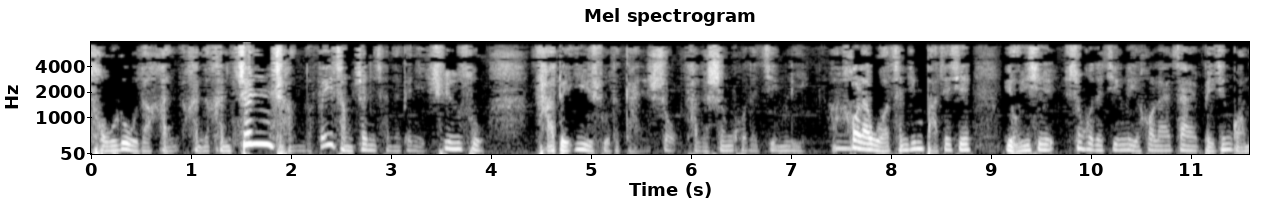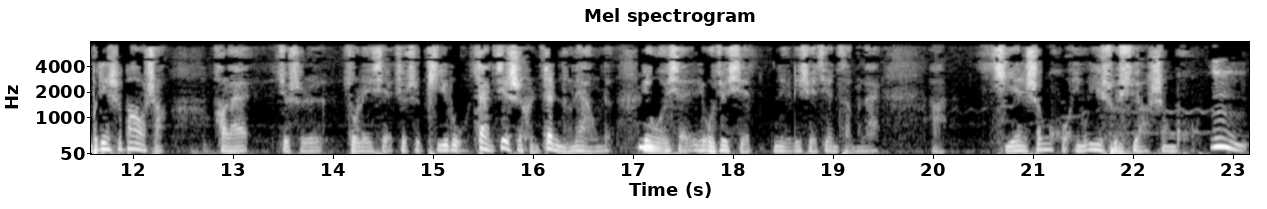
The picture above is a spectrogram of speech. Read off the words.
投入的、很很很真诚的、非常真诚的跟你倾诉他对艺术的感受，他的生活的经历。啊，后来我曾经把这些有一些生活的经历，后来在北京广播电视报上，后来就是做了一些就是披露，但这是很正能量的，因为我写我就写那个李雪健怎么来啊体验生活，因为艺术需要生活。嗯。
